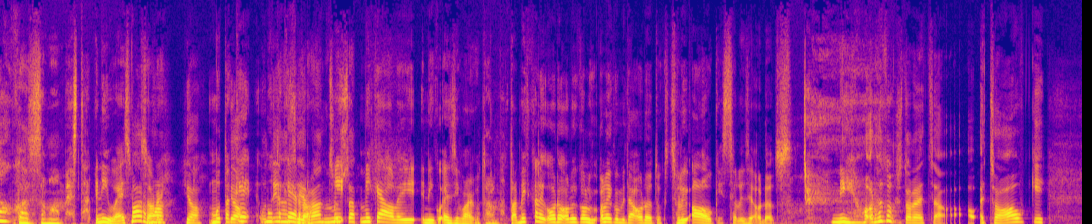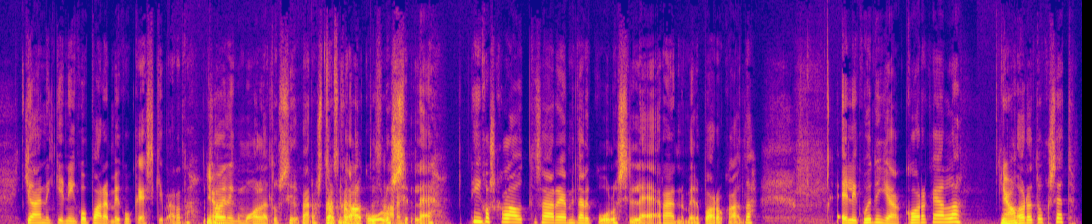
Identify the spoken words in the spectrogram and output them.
Onko se sama mesta? Anyways, Varmaan, sorry. joo. Mutta, Joo, ke, mut mutta siinä kerro, mi, mikä oli niin kuin ensivaikutelma? Tai mitkä oli, oliko, oliko, oliko mitä odotukset? Se oli auki, se oli se odotus. Niin, odotukset oli, että se, että se on auki ja ainakin niin kuin parempi kuin keskiverto. Se Joo. oli niin kuin mun oletus sillä perusteella, Koska mitä oli kuullut silleen. Niin, koska Lauttasaari ja mitä oli kuullut silleen randomilla porukalta. Eli kuitenkin aika korkealla Joo. odotukset.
